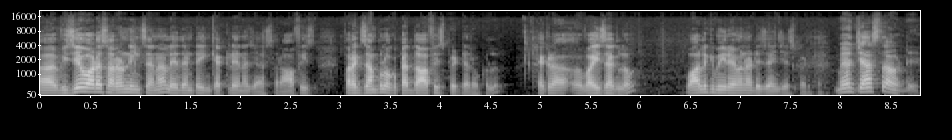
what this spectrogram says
విజయవాడ సరౌండింగ్స్ అయినా లేదంటే ఇంకెక్కడైనా చేస్తారు? ఆఫీస్ ఫర్ ఎగ్జాంపుల్ ఒక పెద్ద ఆఫీస్ పెట్టారు ఒకరు ఎక్కడ వైజాగ్లో. వాళ్ళకి మీరు ఏమైనా డిజైన్ చేసి పెడతారు? మేము చేస్తామండి.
